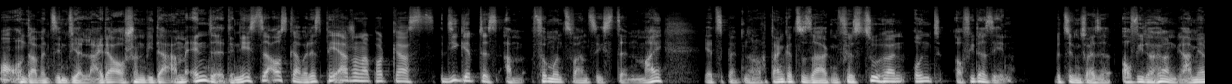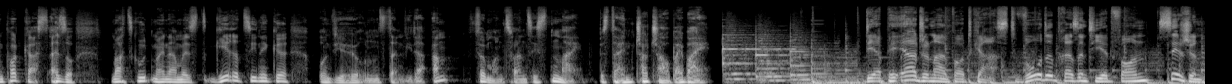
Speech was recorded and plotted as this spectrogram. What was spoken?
Oh, und damit sind wir leider auch schon wieder am Ende. Die nächste Ausgabe des PR-Journal-Podcasts, die gibt es am 25. Mai. Jetzt bleibt nur noch Danke zu sagen fürs Zuhören und auf Wiedersehen. Beziehungsweise auf Wiederhören. Wir haben ja einen Podcast. Also macht's gut. Mein Name ist Gerrit Zienicke und wir hören uns dann wieder am 25. Mai. Bis dahin, ciao, ciao, bye, bye. Der PR-Journal Podcast wurde präsentiert von Cision,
